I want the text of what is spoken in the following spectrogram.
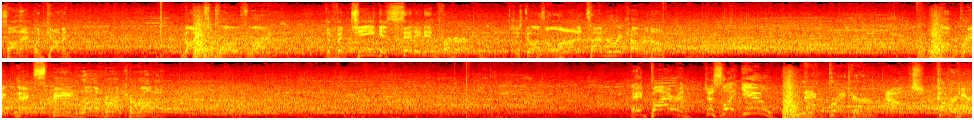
Saw that one coming. Nice clothesline. The fatigue is setting in for her. She still has a lot of time to recover, though. Speed, one of her Karana. Hey, Byron, just like you. Neck breaker. Ouch. Cover here.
